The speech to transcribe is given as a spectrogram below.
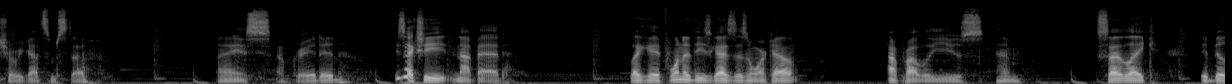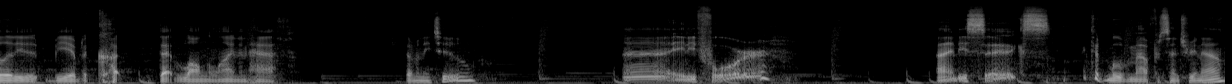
Sure we got some stuff. Nice. Upgraded. He's actually not bad. Like, if one of these guys doesn't work out, I'll probably use him. Because I like the ability to be able to cut that long line in half. 72. Uh, 84. 96. I could move him out for Sentry now.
